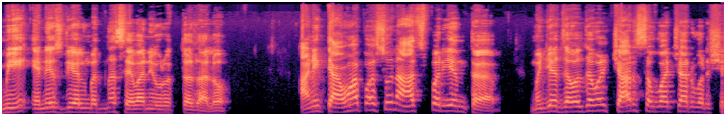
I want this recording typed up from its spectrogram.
मी एन एस डी एल मधनं सेवानिवृत्त झालो. आणि तेव्हापासून आजपर्यंत म्हणजे जवळजवळ चार सव्वा चार वर्ष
